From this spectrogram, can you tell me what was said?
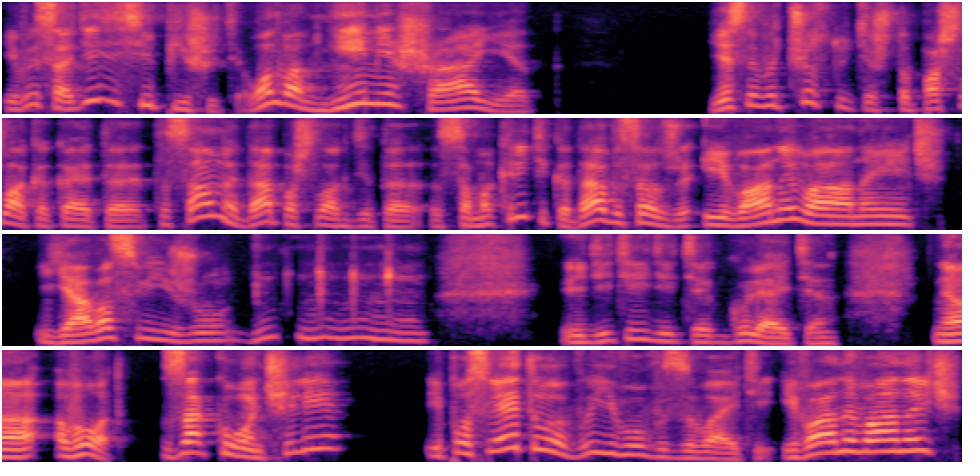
и вы садитесь и пишете, он вам не мешает. Если вы чувствуете, что пошла какая-то, это самое, да, пошла где-то самокритика, да, вы сразу же, Иван Иванович, я вас вижу идите, идите, гуляйте. А, вот, закончили, и после этого вы его вызываете. Иван Иванович,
